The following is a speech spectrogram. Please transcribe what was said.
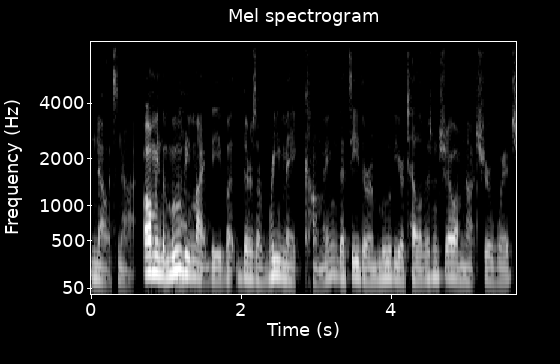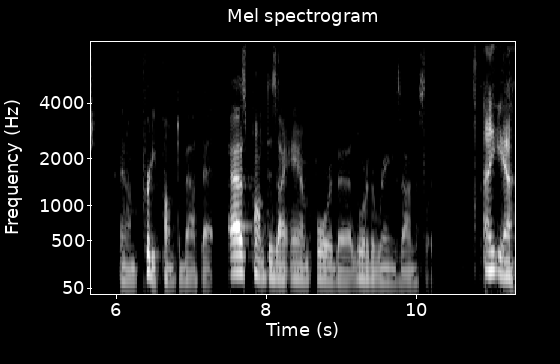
no, it's not. Oh, I mean, the movie might be, but there's a remake coming that's either a movie or television show. I'm not sure which. And I'm pretty pumped about that. As pumped as I am for the Lord of the Rings, honestly. I yeah.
